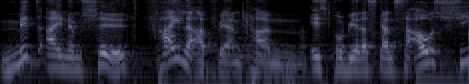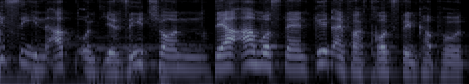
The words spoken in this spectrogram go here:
mit einem Schild Pfeil Pfeile abwehren kann. Ich probiere das Ganze aus, schieße ihn ab und ihr seht schon, der Armor Stand geht einfach trotzdem kaputt.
